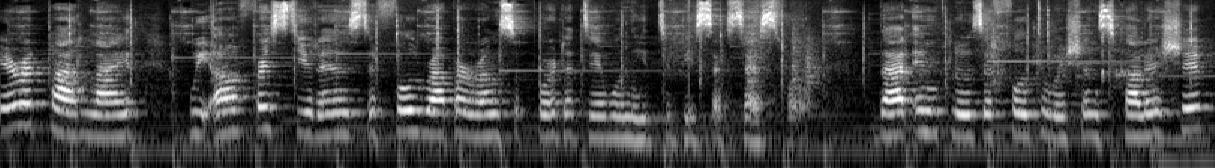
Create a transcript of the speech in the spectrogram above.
Here at PathLight, we offer students the full wraparound support that they will need to be successful. That includes a full tuition scholarship,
